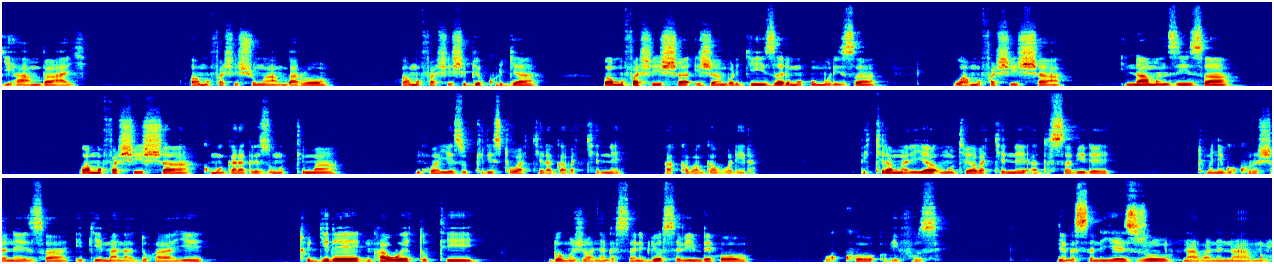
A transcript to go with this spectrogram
gihambaye. Wamufashisha umwambaro wamufashisha ibyo kurya wamufashisha ijambo ryiza rimuhumuriza wamufashisha inama nziza wamufashisha kumugaragariza umutima nk'uwa yezu kirisito wakiraga abakene akabagaburira bikira mariya umubyeyi w'abakene adusabire tumenye gukoresha neza iby'imana yaduhaye tugire nka we tuti ndi umuja wa nyagasani. Byose bimbeho uko bivuze. Nyagasani yezu nabane namwe.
